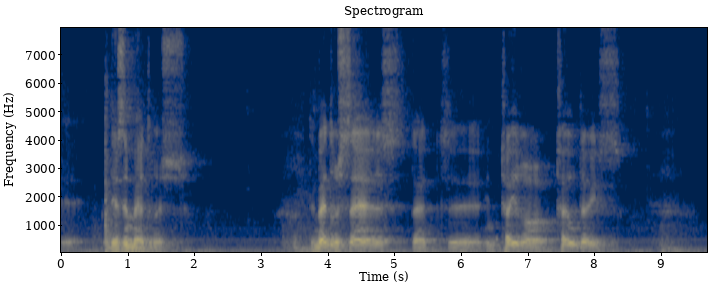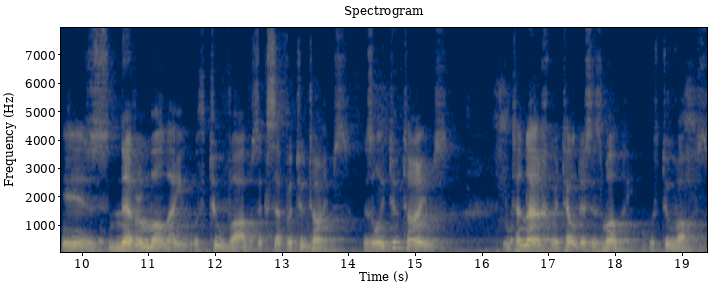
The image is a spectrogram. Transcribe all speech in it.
uh, there's a Medrash. The Medrash says that uh, in Torah, Toldes is never Malay with two Vavs except for two times. There's only two times in Tanakh where Toldes is Malay with two Vavs.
